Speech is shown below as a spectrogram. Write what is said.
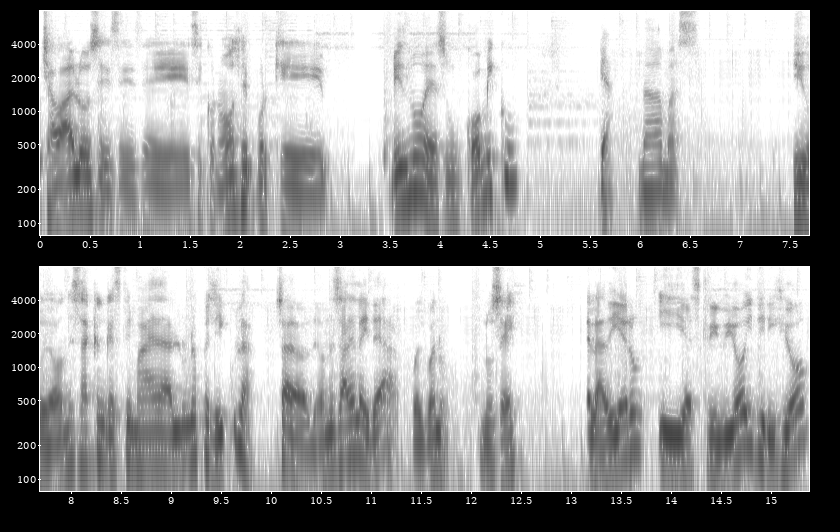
Chavalo se, se, se, conoce porque mismo es un cómico. Ya, nada más. Digo, ¿de dónde sacan que este mae de darle una película? O sea, ¿de dónde sale la idea? Pues bueno, no sé. Se la dieron y escribió y dirigió.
